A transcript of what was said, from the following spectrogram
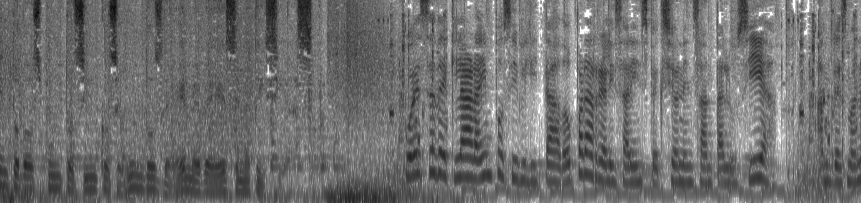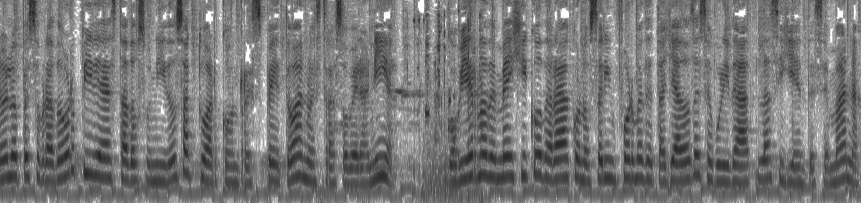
102.5 segundos de MBS Noticias. Juez se declara imposibilitado para realizar inspección en Santa Lucía. Andrés Manuel López Obrador pide a Estados Unidos actuar con respeto a nuestra soberanía. Gobierno de México dará a conocer informe detallado de seguridad la siguiente semana.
